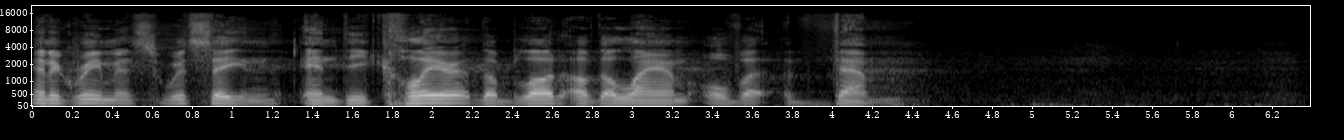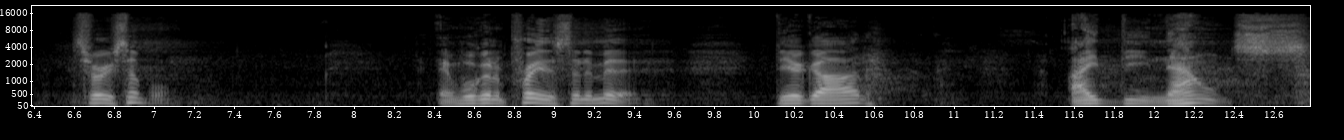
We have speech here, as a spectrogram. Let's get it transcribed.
and agreements with Satan and declare the blood of the Lamb over them. It's very simple. And we're going to pray this in a minute. Dear God, I denounce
